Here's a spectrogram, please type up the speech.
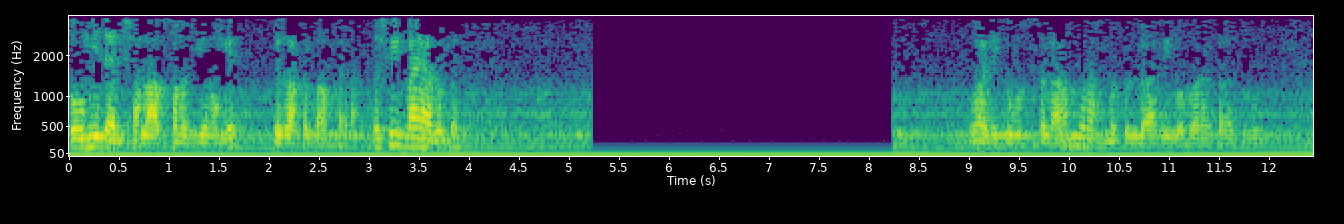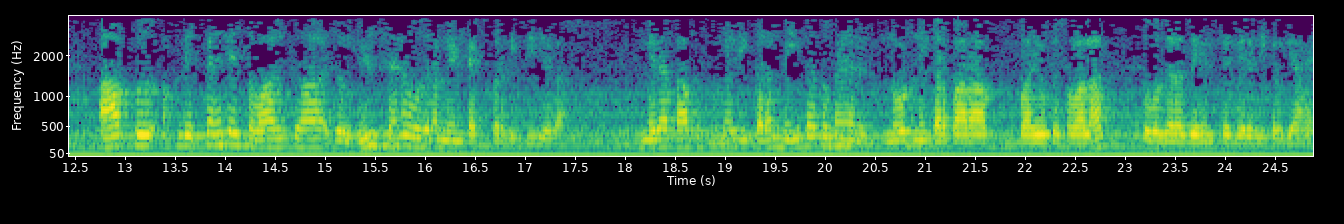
تو امید ہے انشاءاللہ آپ سمجھ گئے ہوں گے۔ جزاک اللہ خیر تشریف لائیں اعظم بھائی۔ وعلیکم السلام ورحمۃ اللہ وبرکاتہ۔ آپ اپنے پہلے سوال کا جو ہنٹس ہے نا وہ ذرا مین ٹیکس پر لکھ دیجیے گا۔ میرا پاس اس میں ابھی قلم نہیں تھا تو میں نوٹ نہیں کر پا رہا بھائیوں کے سوالات، تو وہ ذرا ذہن سے میرے نکل گیا ہے۔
